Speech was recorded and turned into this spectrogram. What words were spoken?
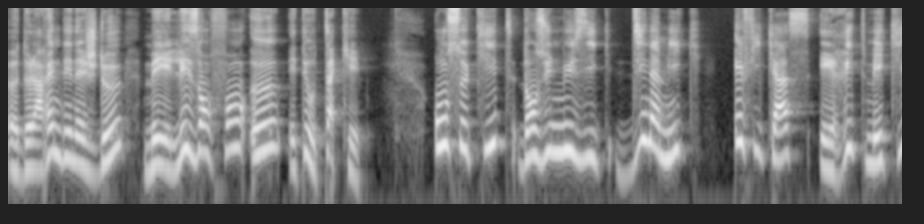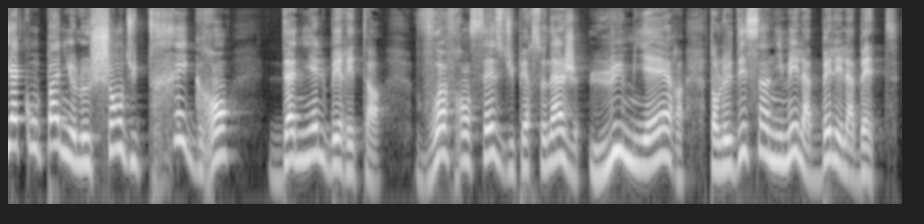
euh, de la Reine des Neiges 2, mais les enfants, eux, étaient au taquet. On se quitte dans une musique dynamique, efficace et rythmée qui accompagne le chant du très grand Daniel Beretta, voix française du personnage Lumière dans le dessin animé La Belle et la Bête.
